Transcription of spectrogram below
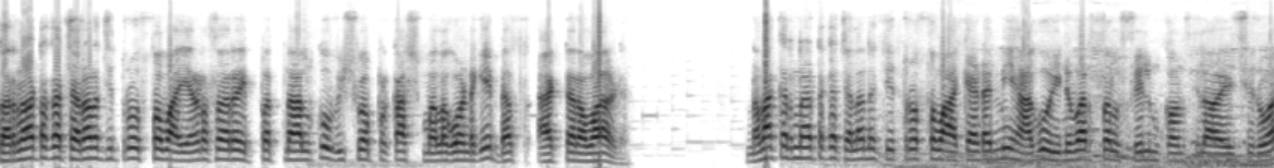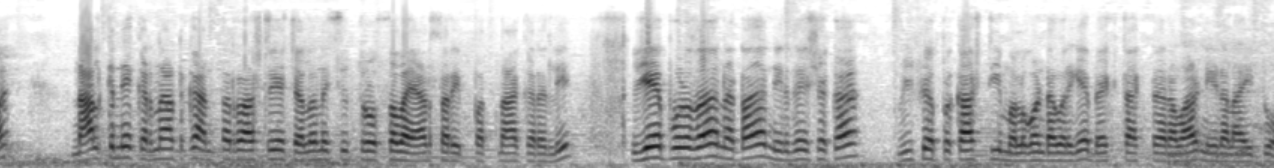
ಕರ್ನಾಟಕ ಚಲನಚಿತ್ರೋತ್ಸವ ಎರಡ್ ಸಾವಿರದ ಇಪ್ಪತ್ನಾಲ್ಕು ವಿಶ್ವಪ್ರಕಾಶ್ ಮಲಗೊಂಡಗೆ ಬೆಸ್ಟ್ ಆಕ್ಟರ್ ಅವಾರ್ಡ್. ನವ ಕರ್ನಾಟಕ ಚಲನಚಿತ್ರೋತ್ಸವ ಅಕಾಡೆಮಿ ಹಾಗೂ ಯೂನಿವರ್ಸಲ್ ಫಿಲ್ಮ್ ಕೌನ್ಸಿಲ್ ಆಯೋಜಿಸಿರುವ ನಾಲ್ಕನೇ ಕರ್ನಾಟಕ ಅಂತಾರಾಷ್ಟ್ರೀಯ ಚಲನಚಿತ್ರೋತ್ಸವ ಎರಡು ಸಾವಿರದ ಇಪ್ಪತ್ನಾಲ್ಕರಲ್ಲಿ ವಿಜಯಪುರದ ನಟ, ನಿರ್ದೇಶಕ ವಿಶ್ವಪ್ರಕಾಶ್ ಟಿ ಮಲಗೊಂಡ ಅವರಿಗೆ ಬೆಸ್ಟ್ ಆಕ್ಟರ್ ಅವಾರ್ಡ್ ನೀಡಲಾಯಿತು.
